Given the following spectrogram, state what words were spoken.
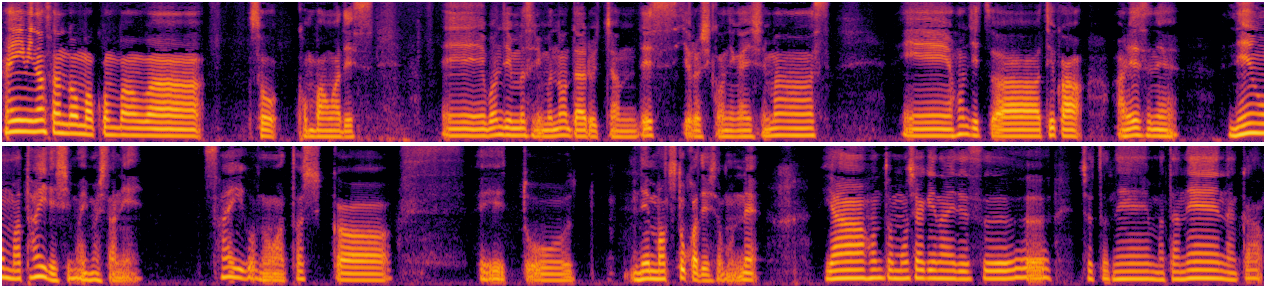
はい、皆さんどうもこんばんは。そう、こんばんはです。えー、凡人ムスリムのダルちゃんです。よろしくお願いします。えー、本日は、ていうか、あれですね、年をまたいでしまいましたね。最後のは確か、えっ、と、年末とかでしたもんね。いやー、ほんと申し訳ないです。ちょっとね、またね、なんか、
